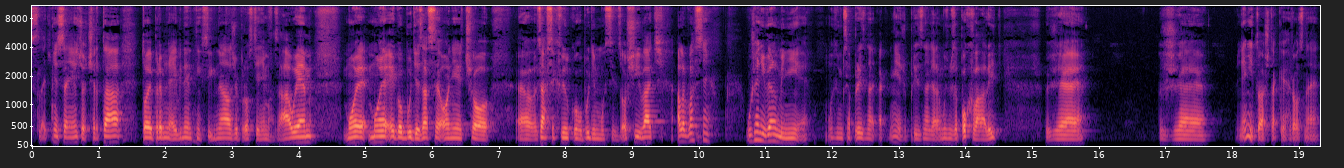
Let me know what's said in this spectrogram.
slečne sa niečo črtá, to je pre mňa evidentný signál, že proste nemá záujem. Moje, moje ego bude zase o niečo, e, zase chvíľku ho budem musieť zošívať, ale vlastne už ani veľmi nie. Musím sa priznať, nie že priznať, ale musím sa pochváliť, že, že není to až také hrozné.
